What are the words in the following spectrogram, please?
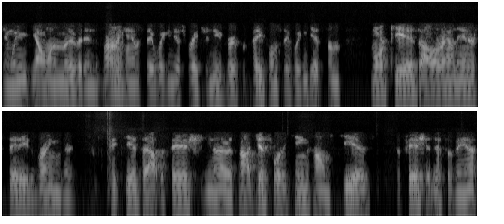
can we y'all want to move it into Birmingham, and see if we can just reach a new group of people and see if we can get some more kids all around the inner city to bring their kids out to fish. You know, it's not just for the King's Homes kids to fish at this event.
